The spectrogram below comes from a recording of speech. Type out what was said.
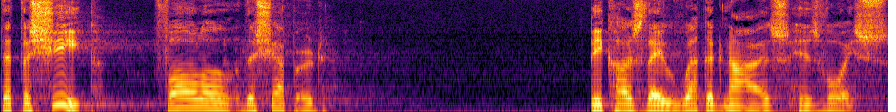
that the sheep follow the shepherd because they recognize his voice.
